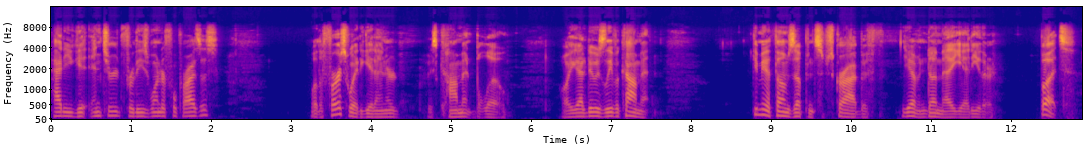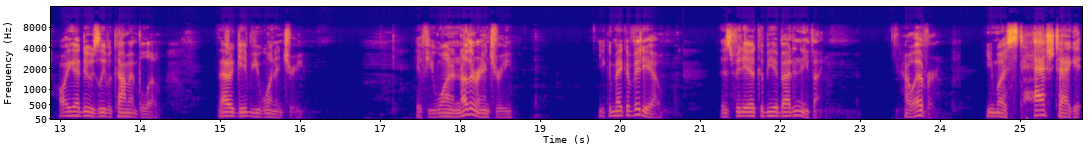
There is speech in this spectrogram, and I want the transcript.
how do you get entered for these wonderful prizes? Well, the first way to get entered is comment below. All you got to do is leave a comment. Give me a thumbs up and subscribe if you haven't done that yet either. But all you gotta do is leave a comment below. That'll give you one entry. If you want another entry, you can make a video. This video could be about anything. However, you must hashtag it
